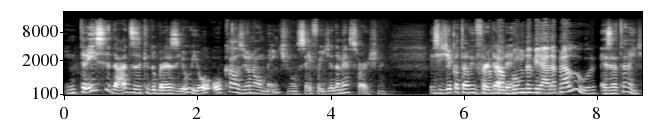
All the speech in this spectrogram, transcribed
em três cidades aqui do Brasil e ocasionalmente, não sei, foi dia da minha sorte, né? Esse dia que eu tava em Tava com a Fortaleza. bunda virada pra lua. Exatamente.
